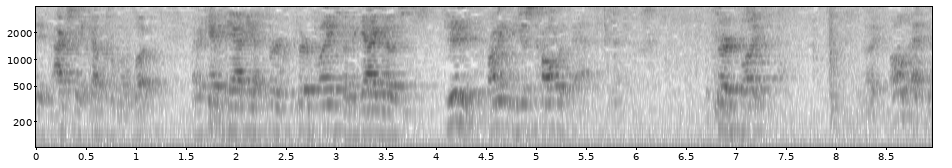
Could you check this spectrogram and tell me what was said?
It actually comes from a book. And I came up with the idea of third, third place and the guy goes, dude, why don't you just call it that? Third place. I'm like, oh, that's.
